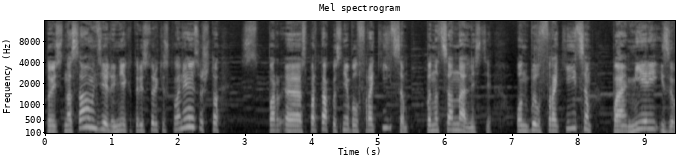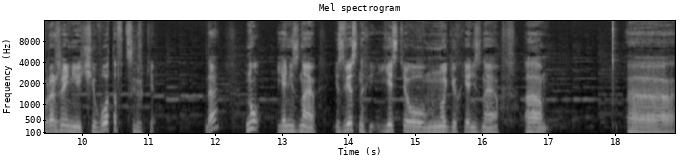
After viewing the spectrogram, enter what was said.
То есть, на самом деле, некоторые историки склоняются, что Спар, э, Спартакус не был фракийцем по национальности, он был фракийцем по мере изображения чего-то в цирке. Да? Ну, я не знаю, известных есть у многих, я не знаю, э, э,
